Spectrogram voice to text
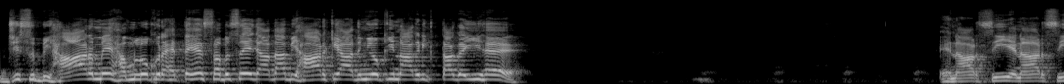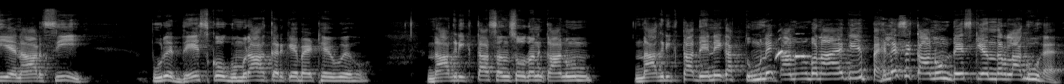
जिस बिहार में हम लोग रहते हैं, सबसे ज़्यादा बिहार के आदमियों की नागरिकता गई है। एनआरसी एनआरसी एनआरसी, पूरे देश को गुमराह करके बैठे हुए हो। नागरिकता संशोधन कानून, नागरिकता देने का तुमने कानून बनाया कि ये पहले से कानून देश के अंदर लागू है?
